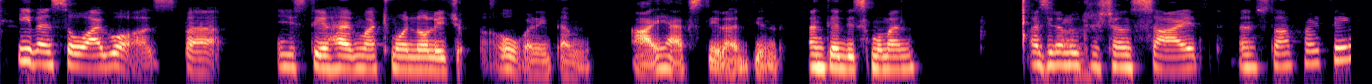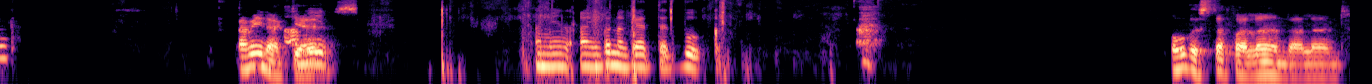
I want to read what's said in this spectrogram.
even so i was but you still have much more knowledge over it than i have still at the, until this moment as in the Wow. nutrition side and stuff i think I mean, I I mean- guess. i mean i'm gonna get that book all the stuff I learned, I learned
